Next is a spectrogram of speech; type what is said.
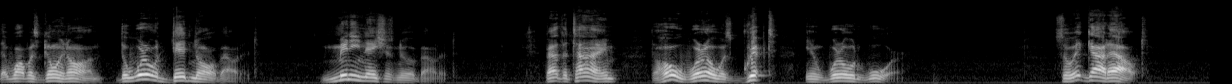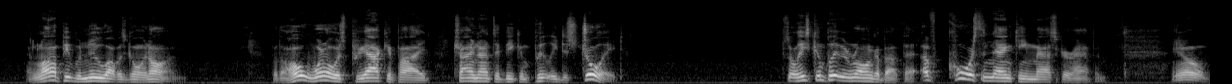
that what was going on, the world did know about it. Many nations knew about it. But at the time, the whole world was gripped in world war. So it got out, and a lot of people knew what was going on. But the whole world was preoccupied trying not to be completely destroyed. So he's completely wrong about that. Of course, the Nanking Massacre happened. You know,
